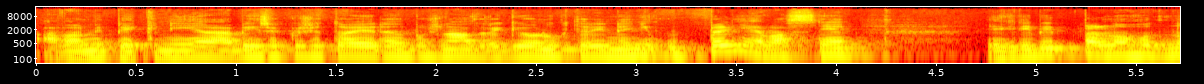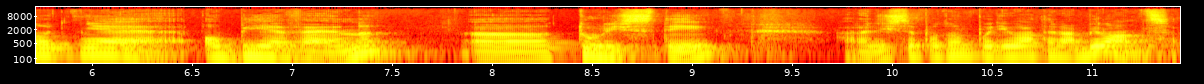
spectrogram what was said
a velmi pěkný a já bych řekl, že to je jeden možná z regionů, který není úplně vlastně je kdyby plnohodnotně objeven uh, turisty, ale když se potom podíváte na bilance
